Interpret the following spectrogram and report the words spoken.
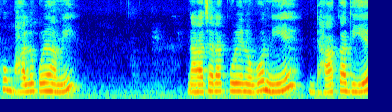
খুব ভালো করে আমি নাড়াচাড়া করে নেব, নিয়ে ঢাকা দিয়ে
